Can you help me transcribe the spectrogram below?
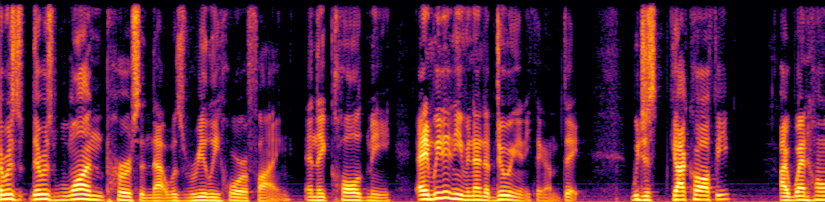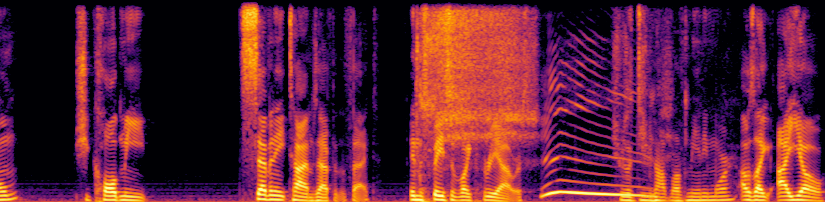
There was there was one person that was really horrifying, and they called me, and we didn't even end up doing anything on the date. We just got coffee. I went home. She called me seven eight times after the fact in the space of like three hours. She was like, "Do you not love me anymore?" I was like, "I yo."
